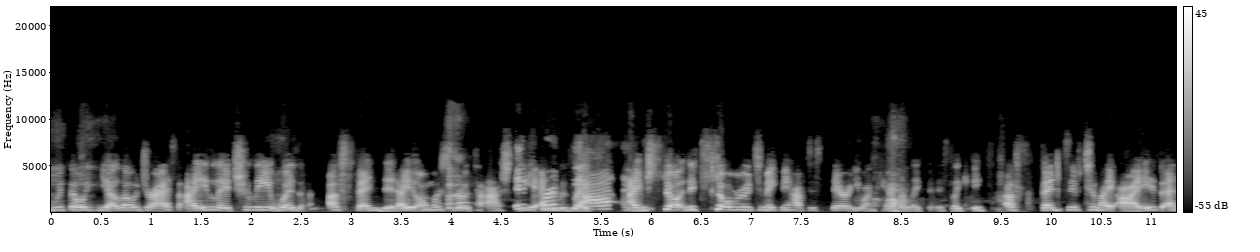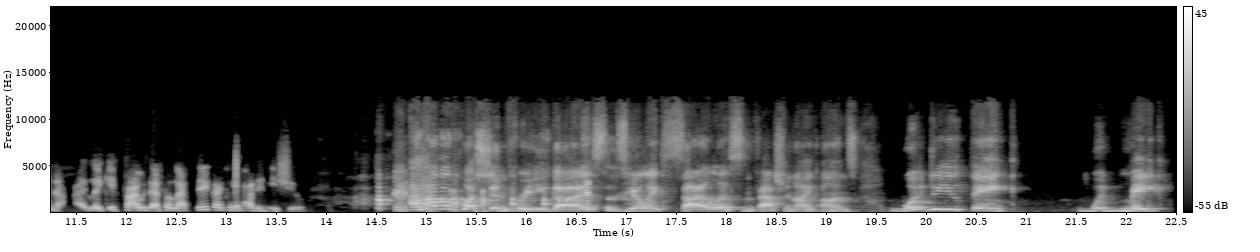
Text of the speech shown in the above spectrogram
with the yellow dress, I literally was offended. I almost wrote to Ashley and was like, eyes. "I'm so it's so rude to make me have to stare at you on camera like this. Like it's offensive to my eyes, and like if I was epileptic, I could have had an issue." I have a question for you guys, since you're like stylists and fashion icons. What do you think would make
